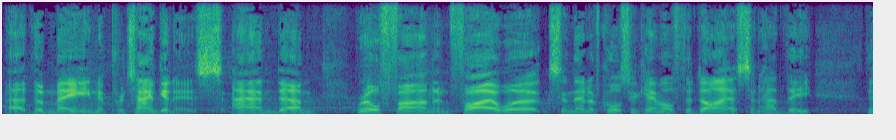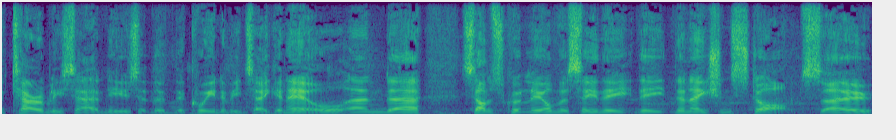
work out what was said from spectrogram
uh, the main protagonists, and um, real fun and fireworks. And then, of course, we came off the dais and had the the terribly sad news that the, the Queen had been taken ill, and uh, subsequently, obviously, the, the, the nation stopped. So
